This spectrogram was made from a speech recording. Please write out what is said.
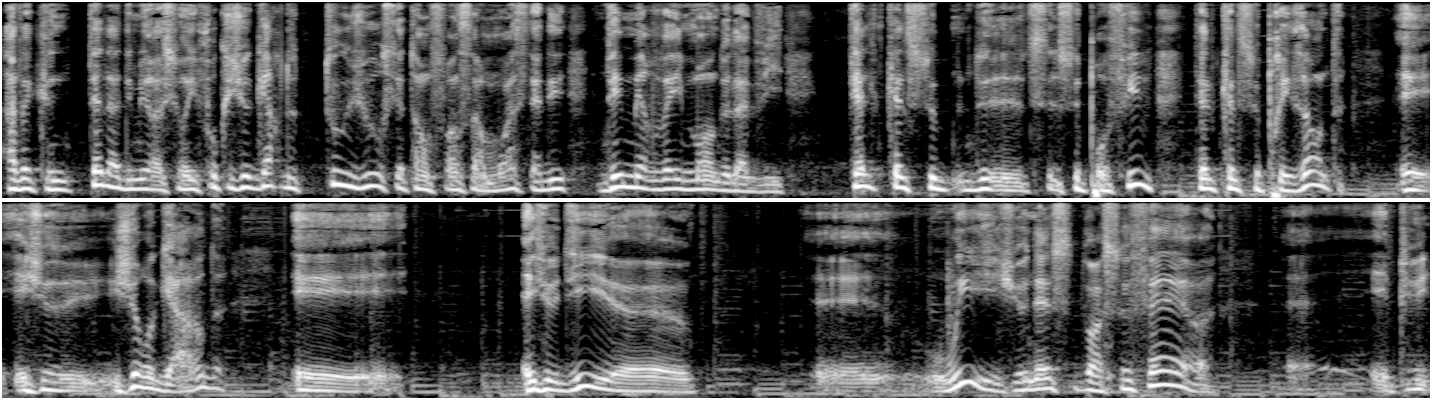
avec une telle admiration. Il faut que je garde toujours cette enfance en moi, c'est-à-dire d'émerveillement de la vie, telle qu'elle se, profile, telle qu'elle se présente. Et, et je, je regarde et, et je dis, euh, euh, oui, jeunesse doit se faire. euh, et puis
